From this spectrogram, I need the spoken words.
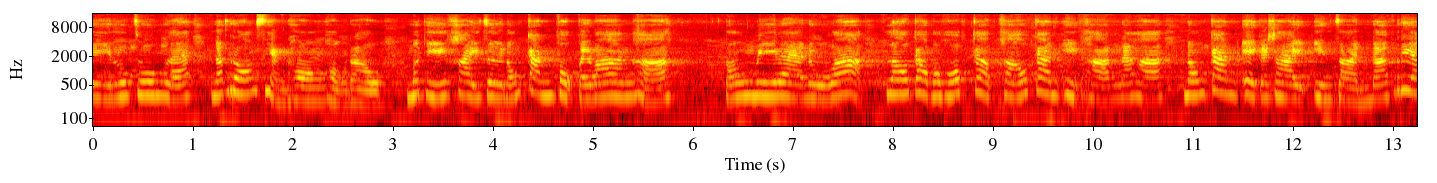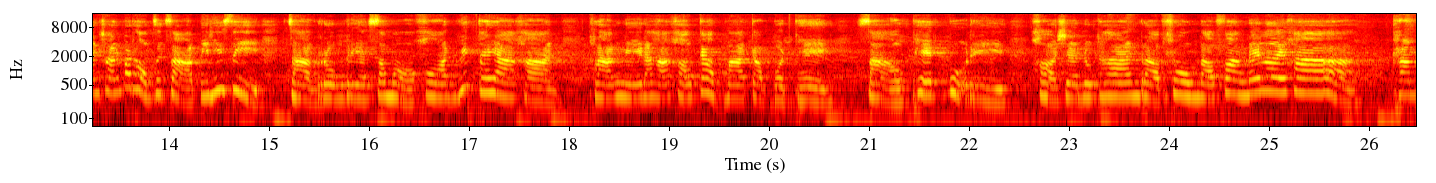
รีลูกทุ่งและนักร้องเสียงทองของเรา เมื่อกี้ใครเจอน้องกันตกไปบ้างคะต้องมีแหละหนูว่าเรากลับมาพบกับเขากันอีกครั้งนะคะ น้องกันเอกชัยอินจันทร์นักเรียนชั้นประถมศึกษาปีที่ 4 จากโรงเรียนสมอครวิทยาคาร ครั้งนี้นะคะ เขากลับมากับบทเพลง สาวเพชรบุรี ขอเชิญทุกท่านรับชมรับฟังได้เลยค่ะ Come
